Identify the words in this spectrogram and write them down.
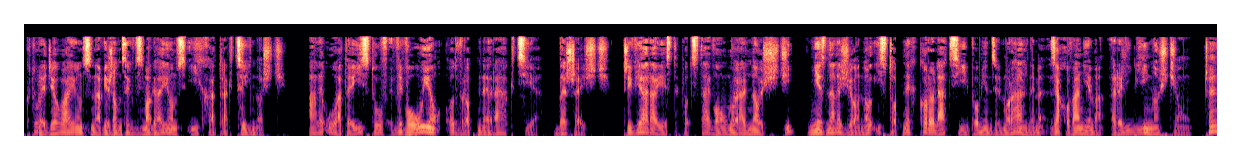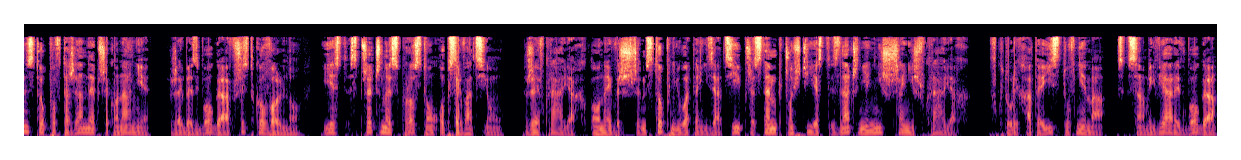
które działając na wierzących wzmagając ich atrakcyjność ale u ateistów wywołują odwrotne reakcje. B6. Czy wiara jest podstawą moralności? Nie znaleziono istotnych korelacji pomiędzy moralnym zachowaniem a religijnością. Często powtarzane przekonanie, że bez Boga wszystko wolno, jest sprzeczne z prostą obserwacją, że w krajach o najwyższym stopniu ateizacji przestępczość jest znacznie niższa niż w krajach, w których ateistów nie ma, z samej wiary w Boga,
